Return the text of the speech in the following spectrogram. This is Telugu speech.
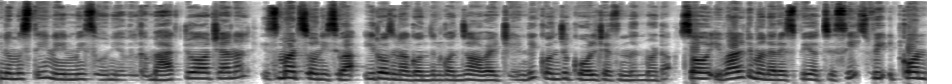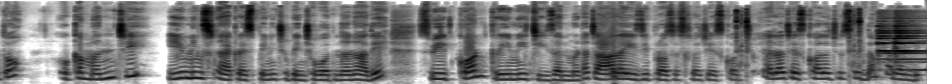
అండి నమస్తే నేను మీ Sonia. Welcome back to our channel. Smart Soni Shiva ఈ రోజు నా గొంతును కొంచెం అవాయిడ్ చేయండి కొంచెం కోల్డ్ చేసిందనమాట. సో ఇవాళ మన రెసిపీ వచ్చేసి స్వీట్ కార్న్తో ఒక మంచి ఈవినింగ్ స్నాక్ రెసిపీని చూపించబోతున్నాను. అదే స్వీట్ కార్న్ క్రీమీ చీజ్ అనమాట. చాలా ఈజీ ప్రాసెస్లో చేసుకోవచ్చు. ఎలా చేసుకోవాలో చూసేద్దాం పదండి.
